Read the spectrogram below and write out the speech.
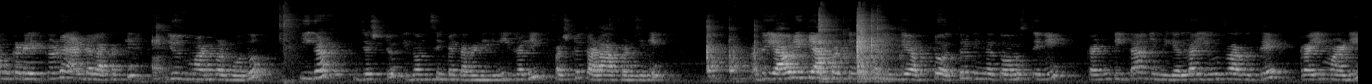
ಒಂದು ಕಡೆ ಇಟ್ಕೊಂಡು ಹ್ಯಾಂಡಲ್ ಹಾಕೋಕ್ಕೆ ಯೂಸ್ ಮಾಡ್ಕೊಳ್ಬೋದು. ಈಗ ಜಸ್ಟ್ ಇದೊಂದು ಸಿಂಬೆ ತಗೊಂಡಿದ್ದೀನಿ. ಇದರಲ್ಲಿ ಫಸ್ಟ್ ತಳ ಹಾಕೊಳ್ತೀನಿ. ಅದು ಯಾವ ರೀತಿ ಹಾಕೊಳ್ತೀನಿ ಅಂತ ನಿಮಗೆ ಅಪ್ ಟು ಹತ್ರದಿಂದ ತೋರಿಸ್ತೀನಿ. ಖಂಡಿತ ನಿಮಗೆಲ್ಲ ಯೂಸ್ ಆಗುತ್ತೆ. ಟ್ರೈ ಮಾಡಿ.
